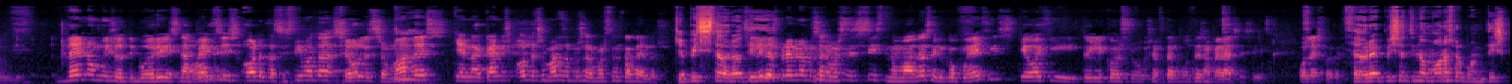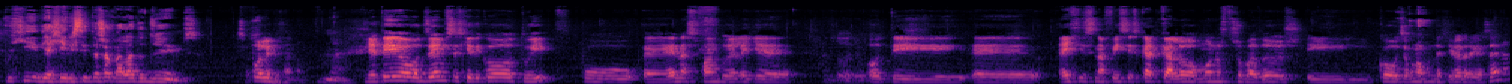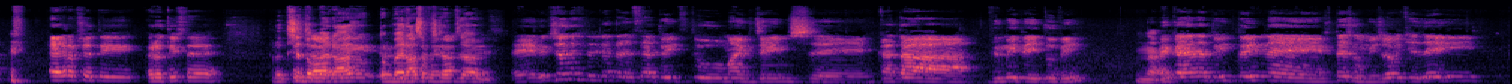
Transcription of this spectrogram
δεν νομίζω ότι μπορείς να παίξεις όλα τα συστήματα σε όλες τις ομάδες και να κάνεις όλες τις ομάδες να προσαρμοστούν στα θέλω. Και επίσης θεωρώ ότι. Συνήθως πρέπει να προσαρμοστείς εσύ στην ομάδα, στο υλικό που έχεις και όχι το υλικό σου σε αυτά που θες να περάσεις εσύ. Πολλές φορές. Θεωρώ επίσης ότι είναι ο μόνος προπονητής που έχει διαχειριστεί τόσο καλά τον James. Πολύ πιθανό. Ναι. Γιατί ο James σε σχετικό tweet που ε, ένας φαν του έλεγε ότι ε, έχεις να αφήσεις κάτι καλό μόνος στους οπαδούς, οι coach έχουν να πούν τα χειρότερα για σένα, έγραψε ότι ρωτήστε Ρωτήσε τον τον Τζάβι, Περάζο- ρωτήστε τον Περάζοβιτς και τον Περάζοβιτς. Τζάβι. Ε, δεν ξέρω αν έχετε δει τα τελευταία tweet του Mike James ε, κατά Δημήτρη Τούδη. Ναι. Έκανε ένα tweet πριν ε, χτες νομίζω και λέει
